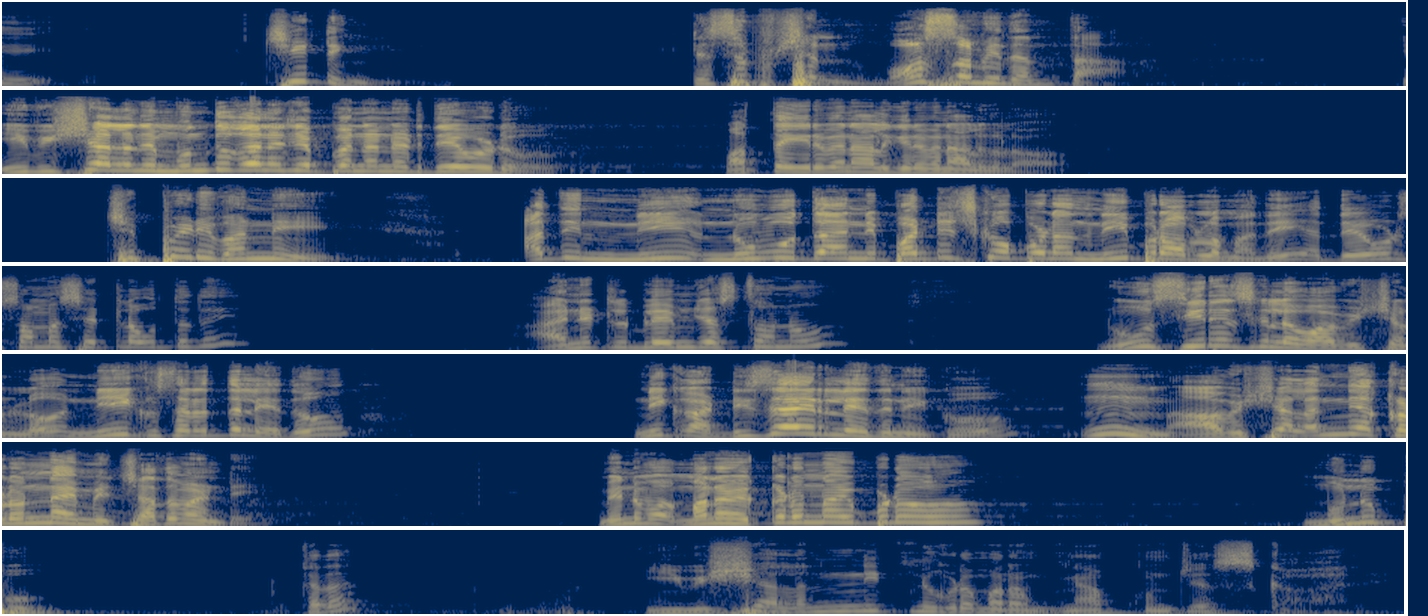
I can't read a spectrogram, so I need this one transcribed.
Cheating deception మోసం ఇదంతా. ఈ విషయాలని ముందుగానే చెప్పాను అన్నాడు దేవుడు. మొత్తం ఇరవై నాలుగు ఇరవై నాలుగులో. చెప్పాడు ఇవన్నీ అది నీ నువ్వు దాన్ని పట్టించుకోకపోవడం నీ ప్రాబ్లం అది. దేవుడు సమస్య ఎట్లా అవుతుంది? ఆయన ఎట్లా బ్లేమ్ చేస్తావు నువ్వు? నువ్వు సీరియస్గా లేవు ఆ విషయంలో. నీకు శ్రద్ధ లేదు. నీకు ఆ డిజైర్ లేదు నీకు. ఆ ఆ విషయాలన్నీ అక్కడ ఉన్నాయి మీరు చదవండి. మీరు మనం ఎక్కడున్నాం ఇప్పుడు? మునుపు. కదా? ఈ విషయాలన్నింటినీ కూడా మనం జ్ఞాపకం చేసుకోవాలి.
